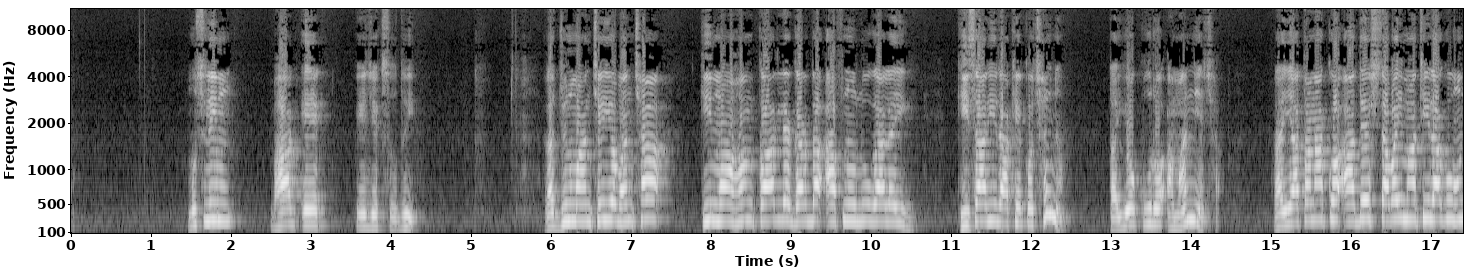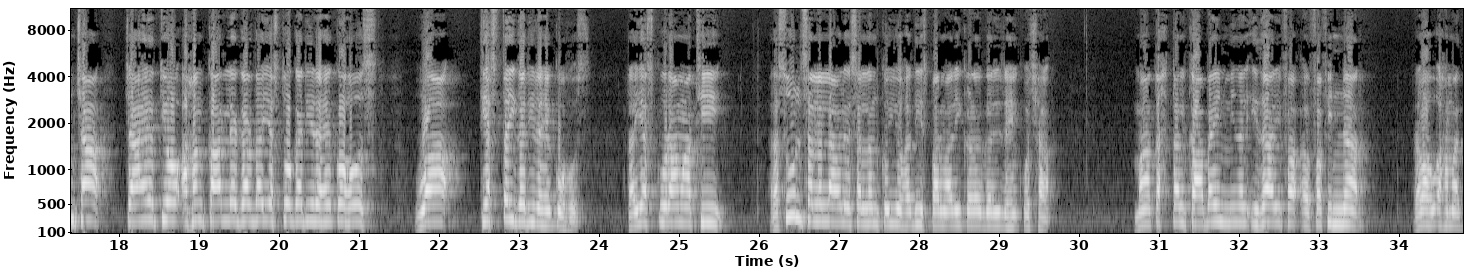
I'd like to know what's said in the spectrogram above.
मुस्लिम भाग एक पेज एक सौ दुई। र जुन मान्छे यो भन्छ कि म अहङ्कारले गर्दा आफ्नो लुगालाई घिसारी राखेको छैन, त यो कुरो अमान्य छ। र यातनाको आदेश सबैमाथि लागू हुन्छ, चाहे त्यो अहङ्कारले गर्दा यस्तो गरिरहेको होस् वा त्यस्तै गरिरहेको होस्। र यस कुरामाथि रसुल सल्लल्लाहु अलैहि वसल्लमको यो हदिस प्रमाणीकरण गरिरहेको छ। मा तहतल काबैन मिनल इजारी फफिन्नार, रवाहु अहमद।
